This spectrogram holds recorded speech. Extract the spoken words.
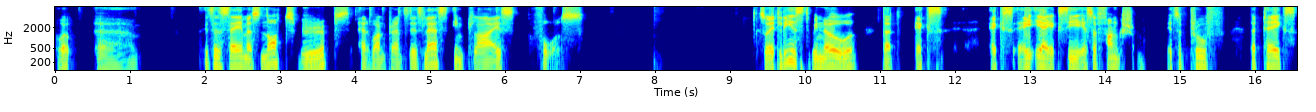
well, uh, it's the same as not groups and one parenthesis less implies false. So at least we know that x, x, AXC is a function. It's a proof that takes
